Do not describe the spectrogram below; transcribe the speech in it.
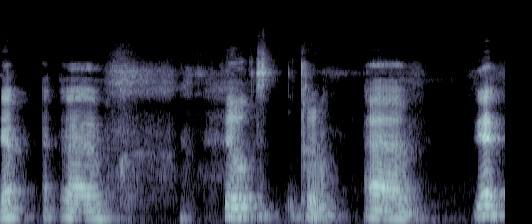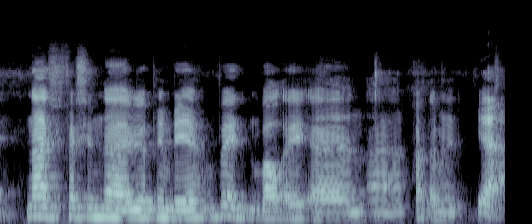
Yeah. Um, Yeah, well, just carry on. um, yeah. Nice, refreshing uh, European beer. Very malty and uh, quite lemony. Yeah,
